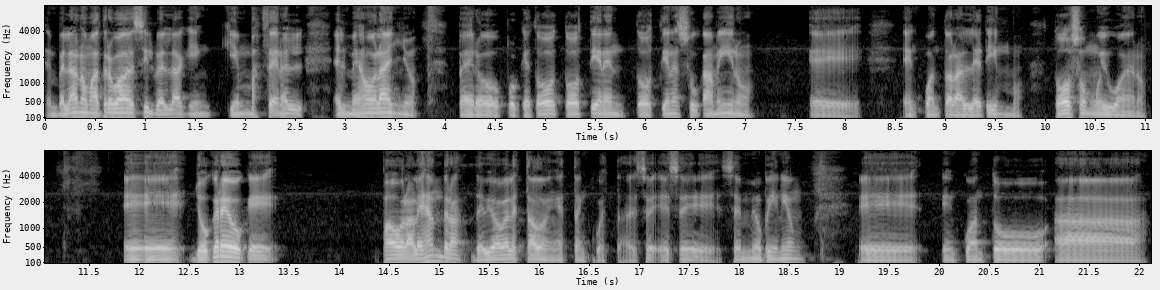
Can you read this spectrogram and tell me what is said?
En verdad no me atrevo a decir, ¿verdad?, quién, quién va a tener el, mejor año, pero porque todos, todos, tienen, todos tienen su camino eh, en cuanto al atletismo. Todos son muy buenos. Eh, yo creo que Paola Alejandra debió haber estado en esta encuesta. Ese, esa es mi opinión. Eh, en cuanto a,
